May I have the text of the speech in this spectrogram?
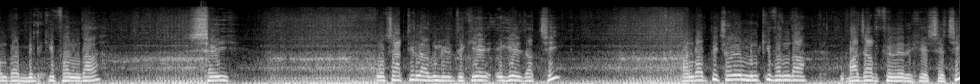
আমরা মিল্কি ফান্দা, সেই উঁচা টিলাগুলির দিকে এগিয়ে যাচ্ছি। আমরা পিছনে মিল্কি ফান্দা বাজার ফেলে রেখে এসেছি।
